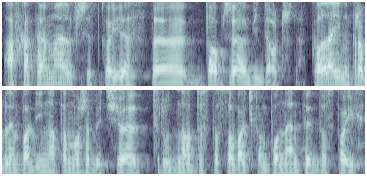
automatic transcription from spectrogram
a w HTML wszystko jest e, dobrze widoczne. Kolejny problem Wadina to może być trudno dostosować komponenty do swoich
